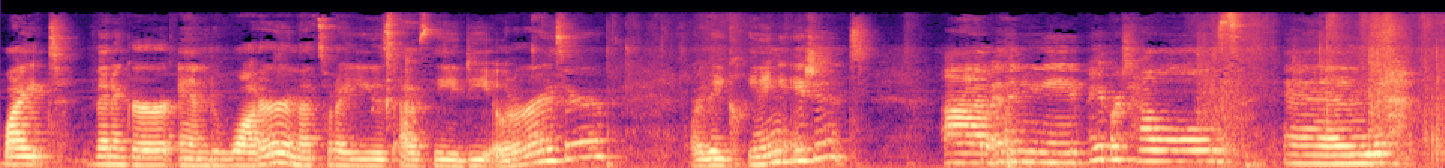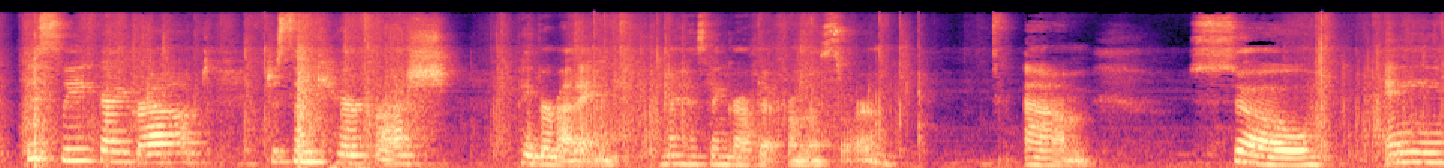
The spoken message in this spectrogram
white vinegar and water, and that's what I use as the deodorizer or the cleaning agent. Um, and then you need paper towels, and this week I grabbed just some Carefresh paper bedding. My husband grabbed it from the store. Um, so any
